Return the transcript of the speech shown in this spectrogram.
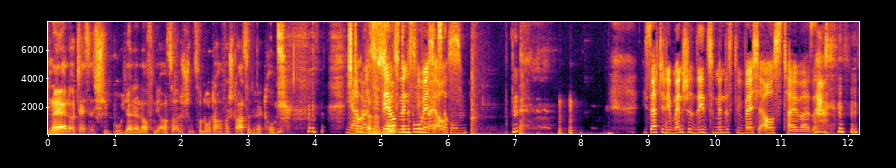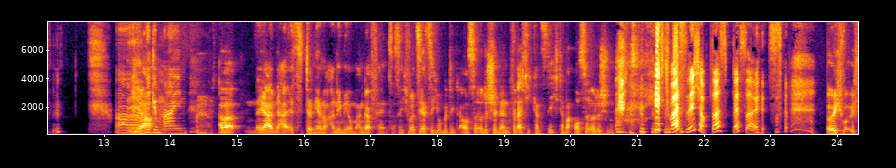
Naja, Leute, es ist Shibuya, da laufen die Außerirdischen zur Not auch auf der Straße direkt rum. ja, Stimmt, das also sieht so zumindest wie welche aus. Hm? Ich sagte, die Menschen sehen zumindest wie welche aus, teilweise. oh, ja. wie gemein. Aber, naja, na, es sind dann ja nur Anime- und Manga-Fans. Also ich würde sie jetzt nicht unbedingt Außerirdische nennen. Vielleicht ich kann es nicht, aber Außerirdische. ich weiß nicht, ob das besser ist. Ich, ich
